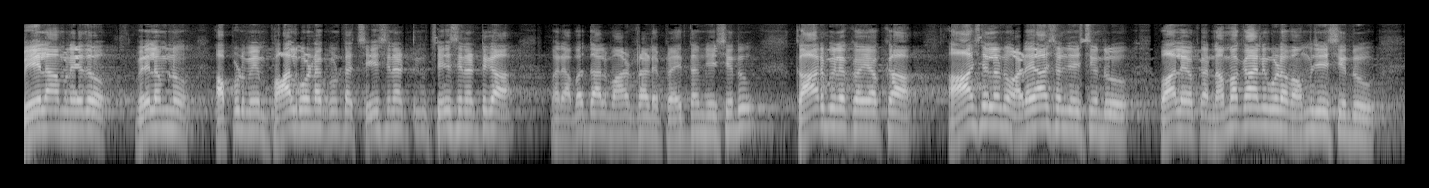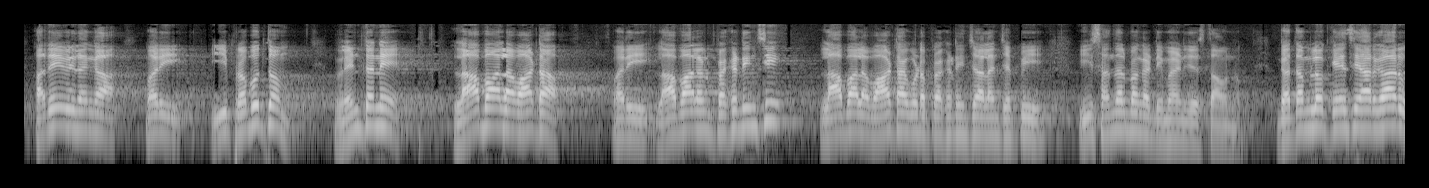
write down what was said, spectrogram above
వేలాంను లేదో వేలంను అప్పుడు మేము పాల్గొనకుండా చేసినట్టు చేసినట్టుగా మరి అబద్ధాలు మాట్లాడే ప్రయత్నం చేసిండ్రు. కార్మికుల యొక్క ఆశలను అడయాశలు చేసిండ్రు. వాళ్ళ యొక్క నమ్మకాన్ని కూడా వమ్ము చేసిండ్రు. అదేవిధంగా మరి ఈ ప్రభుత్వం వెంటనే లాభాల వాటా మరి లాభాలను ప్రకటించి లాభాల వాటా కూడా ప్రకటించాలని చెప్పి ఈ సందర్భంగా డిమాండ్ చేస్తూ ఉన్నాం. గతంలో కేసీఆర్ గారు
